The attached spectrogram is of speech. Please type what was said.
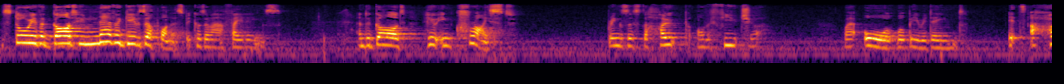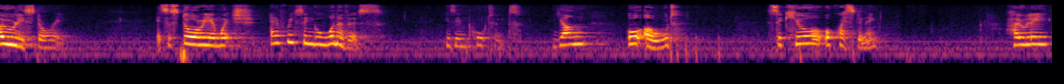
A story of a God who never gives up on us because of our failings. And a God who in Christ brings us the hope of a future where all will be redeemed. It's a holy story. It's a story in which every single one of us is important, young or old, secure or questioning, holy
